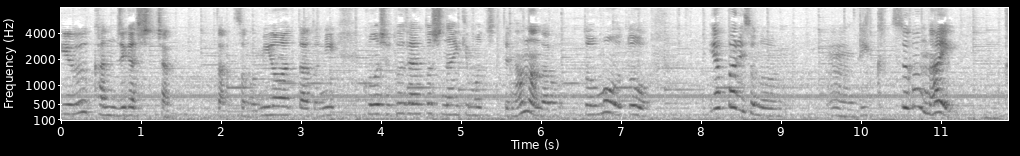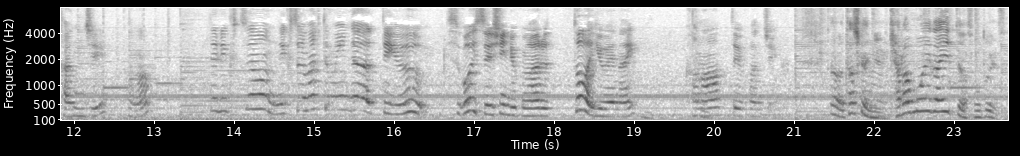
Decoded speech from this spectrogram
いう感じがしちゃって。たその見終わった後にこの釈然としない気持ちって何なんだろうと思うとやっぱりその、うん、理屈がない感じかな。で理屈を理屈がなくてもいいんだっていうすごい推進力があるとは言えないかなっていう感じ、だから確かにねキャラ萌えがいいっていうのはその通りですね。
